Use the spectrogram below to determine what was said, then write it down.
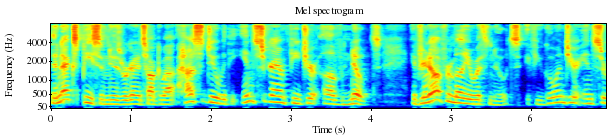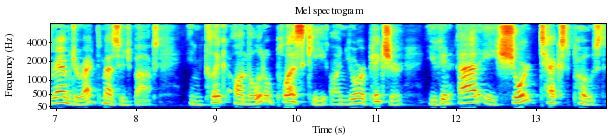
The next piece of news we're going to talk about has to do with the Instagram feature of Notes. If you're not familiar with Notes, if you go into your Instagram direct message box and click on the little plus key on your picture, you can add a short text post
